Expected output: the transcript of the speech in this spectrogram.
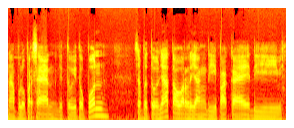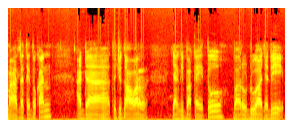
60% gitu. Itu pun sebetulnya tower yang dipakai di Wisma Atlet itu kan ada 7 tower. Yang dipakai itu baru dua jadi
